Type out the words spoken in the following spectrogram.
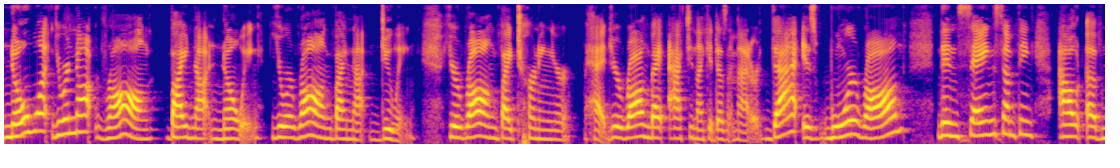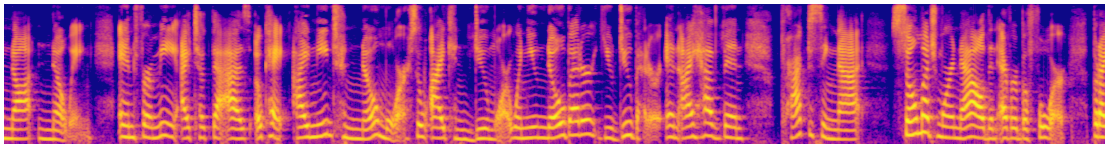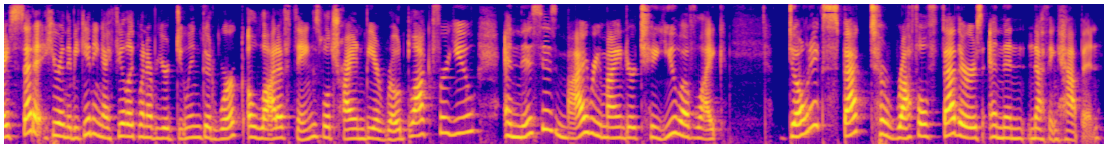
no one you're not wrong by not knowing. You're wrong by not doing. You're wrong by turning your head. You're wrong by acting like it doesn't matter. That is more wrong than saying something out of not knowing. And for me i took that as okay i need to know more so i can do more. When you know better you do better. And i have been practicing that so much more now than ever before. But I said it here in the beginning. I feel like whenever you're doing good work, a lot of things will try and be a roadblock for you. And this is my reminder to you of like, don't expect to ruffle feathers and then nothing happen.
